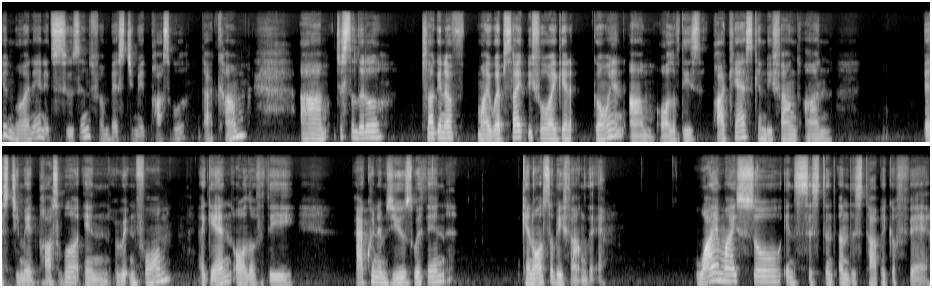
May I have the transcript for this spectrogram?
good morning. It's Susan from bestyoumadepossible.com. Um, just a little plug-in of my website before I get going. Um, all of these podcasts can be found on Best You Made Possible in written form. Again, all of the acronyms used within can also be found there. Why am I so insistent on this topic of fear?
